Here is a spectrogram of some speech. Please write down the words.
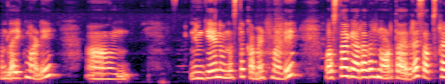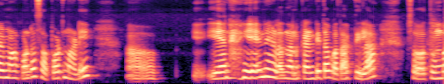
ಒಂದು ಲೈಕ್ ಮಾಡಿ. ನಿಮ್ಗೇನು ಅನ್ನಿಸ್ತು ಕಮೆಂಟ್ ಮಾಡಿ. ಹೊಸ್ದಾಗಿ ಯಾರಾದರೂ ನೋಡ್ತಾ ಇದ್ದರೆ ಸಬ್ಸ್ಕ್ರೈಬ್ ಮಾಡಿಕೊಂಡು ಸಪೋರ್ಟ್ ಮಾಡಿ. ಏನು ಏನು ಹೇಳೋದು ನನಗೆ ಖಂಡಿತ ಗೊತ್ತಾಗ್ತಿಲ್ಲ. ಸೊ ತುಂಬ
